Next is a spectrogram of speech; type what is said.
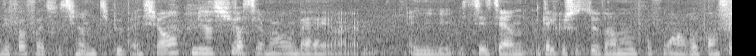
des fois, il faut être aussi un petit peu patient. Bien sûr. Forcément, bah, euh, c'est quelque chose de vraiment profond à repenser.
